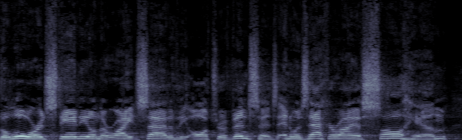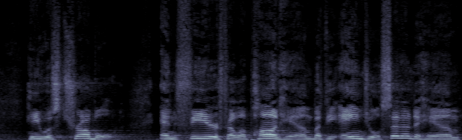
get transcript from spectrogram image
the Lord standing on the right side of the altar of incense. And when Zacharias saw him, he was troubled, and fear fell upon him. But the angel said unto him,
